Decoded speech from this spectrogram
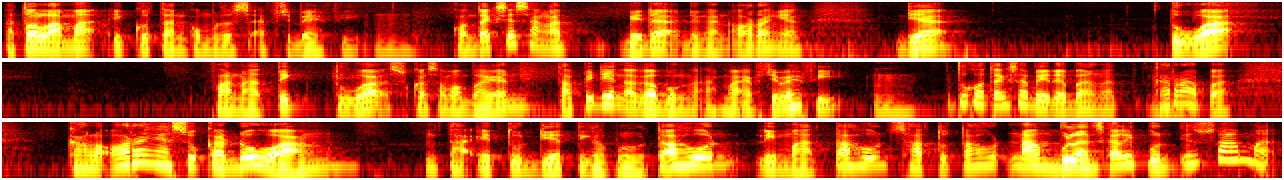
atau lama ikutan komunitas FC BFI. Hmm. Konteksnya sangat beda dengan orang yang dia tua, fanatik, tua, suka sama Bayern, tapi dia nggak gabung sama FC BFI. Hmm. Itu konteksnya beda banget. Hmm. Karena apa? Kalau orang yang suka doang, entah itu dia 30 tahun, lima tahun, satu tahun, enam bulan sekalipun, itu sama.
